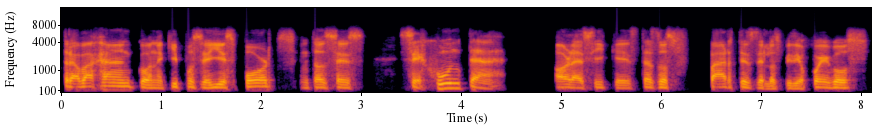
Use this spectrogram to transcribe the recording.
trabajan con equipos de eSports, entonces se junta ahora sí que estas dos partes de los videojuegos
